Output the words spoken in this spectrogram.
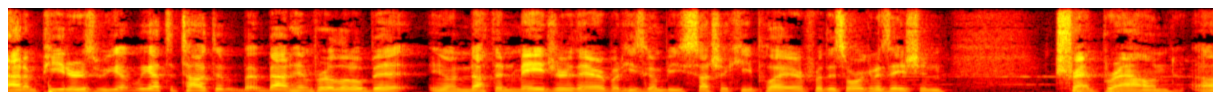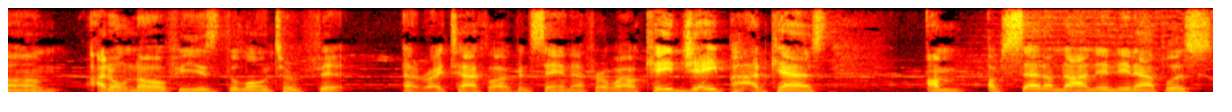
Adam Peters, we got we got to talk to, about him for a little bit. You know, nothing major there, but he's going to be such a key player for this organization. Trent Brown, um, I don't know if he is the long term fit at right tackle. I've been saying that for a while. KJ podcast. I'm upset I'm not in Indianapolis.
